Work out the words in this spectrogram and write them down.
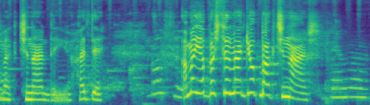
Bak Çınar da yiyor. Hadi. Ama yapıştırmak yok bak Çınar. Tamam.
